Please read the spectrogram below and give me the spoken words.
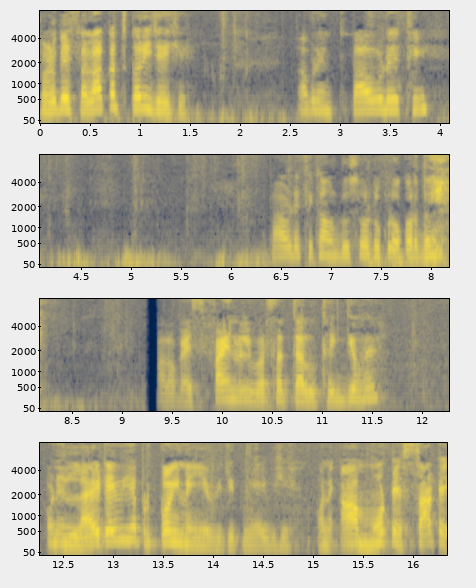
જડબે સલાક જ કરી જાય છે. આપણે પાવડેથી પાવડેથી કાં ડૂસો ઢુકડો કરી દઈએ. ચાલો ગાઈસ ફાઇનલી વરસાદ ચાલુ થઈ ગયો છે અને લાઇટ આવી છે પણ કંઈ નહીં એવી રીતની આવી છે અને આ મોટે સાટે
